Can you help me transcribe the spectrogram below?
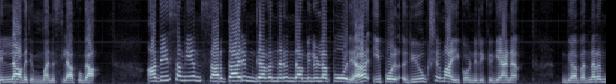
എല്ലാവരും മനസ്സിലാക്കുക. അതേസമയം സർക്കാരും ഗവർണറും തമ്മിലുള്ള പോര് ഇപ്പോൾ രൂക്ഷമായി കൊണ്ടിരിക്കുകയാണ്. ഗവർണറും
